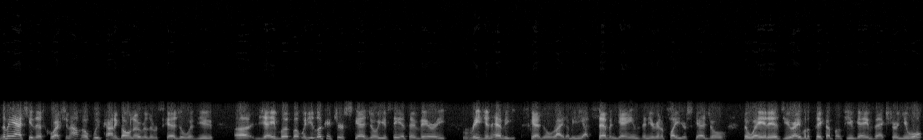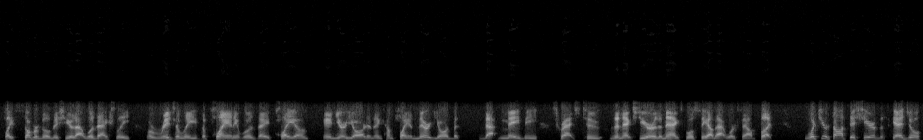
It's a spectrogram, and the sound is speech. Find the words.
let me ask you this question. I don't know if we've kind of gone over the schedule with you, uh, Jay, but but when you look at your schedule, you see it's a very region heavy schedule, right? I mean, you got seven games, and you're going to play your schedule the way it is. You're able to pick up a few games extra. You won't play Summerville this year. That was actually originally the plan. It was a play on in your yard and then come play in their yard, but that may be scratched to the next year or the next. We'll see how that works out. But what's your thought this year of the schedule?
